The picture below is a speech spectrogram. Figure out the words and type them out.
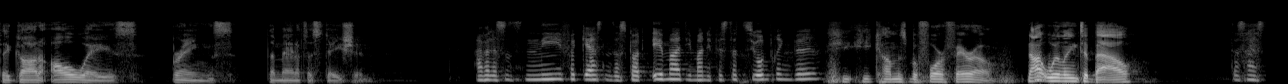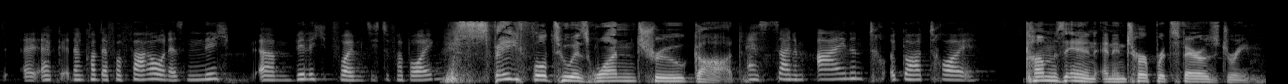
that God always brings the manifestation. Aber lass uns nie vergessen, dass Gott immer die Manifestation bringen will. He, he comes before Pharaoh, not willing to bow, Das heißt, er, dann kommt er vor Pharao und er ist nicht ähm, willig, vor ihm sich zu verbeugen. He's faithful to his one true God. Er ist seinem einen Gott treu. Comes in and interprets Pharaoh's dream.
